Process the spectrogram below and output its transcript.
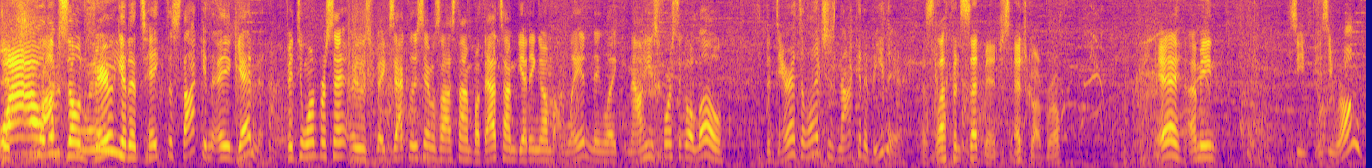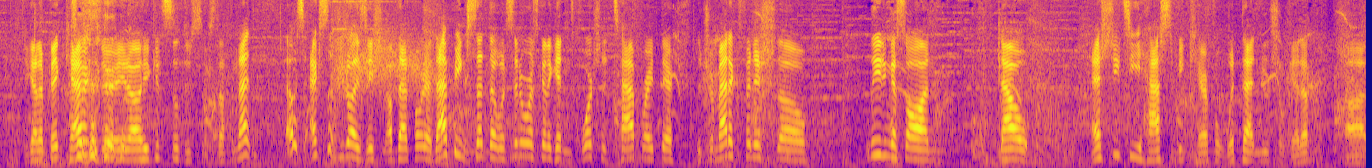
wow, was zone fair great. gonna take the stock, and again, 51%. It was exactly the same as last time, but that time getting him landing. Like now he's forced to go low. The dare at the ledge is not gonna be there. As Leffen said, man, just edge guard, bro. Yeah, I mean, is he is he wrong? You got a big character, you know, he can still do some stuff. And that that was excellent utilization of that forward air. That being said, though, Incineroar's going to get an unfortunate tap right there. The dramatic finish, though, leading us on. Now, SGT has to be careful with that neutral getup. Uh,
